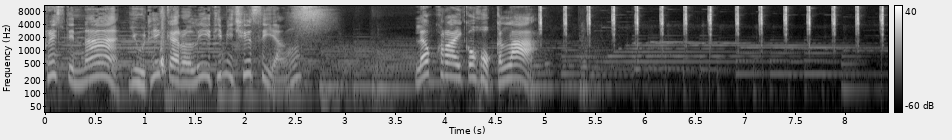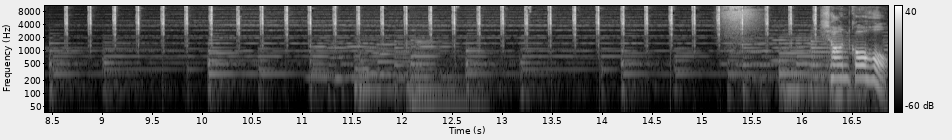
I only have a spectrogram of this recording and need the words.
คริสติน่าอยู่ที่แกลเลอรี่ที่มีชื่อเสียง แล้วใครโกหกกันล่ะ ชอนโกหก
